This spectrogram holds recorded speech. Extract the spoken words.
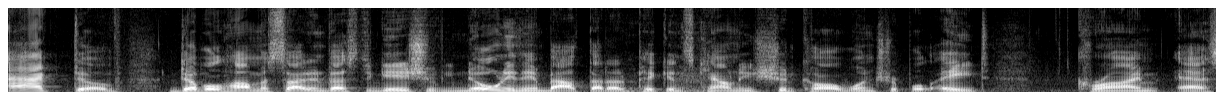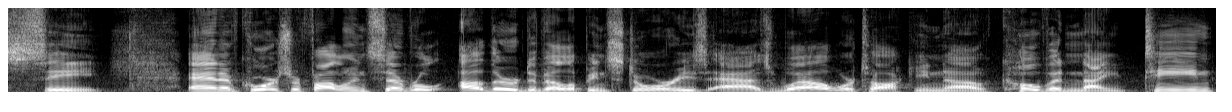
active double homicide investigation. If you know anything about that out of Pickens County, you should call 1 Crime SC. And of course, we're following several other developing stories as well. We're talking uh, COVID 19.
